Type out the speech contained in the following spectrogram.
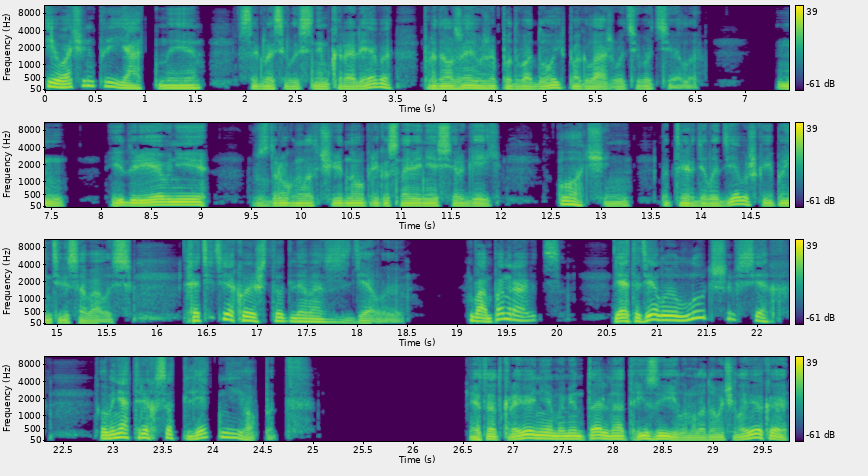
И очень приятные, согласилась с ним королева, продолжая уже под водой поглаживать его тело. И древние, вздрогнул от очередного прикосновения Сергей. Очень, подтвердила девушка и поинтересовалась: "Хотите, я кое-что для вас сделаю? Вам понравится. Я это делаю лучше всех. У меня трехсотлетний опыт". Это откровение моментально отрезвило молодого человека,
